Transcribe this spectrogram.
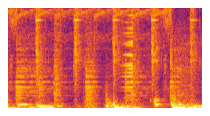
It's a, it's a.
